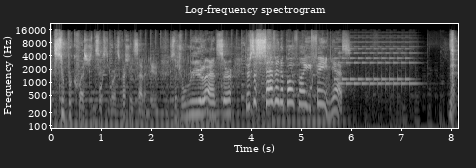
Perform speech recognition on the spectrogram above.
Super question 64. It's question 7, dude. Such a real answer. There's a 7 above my thing, yes.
